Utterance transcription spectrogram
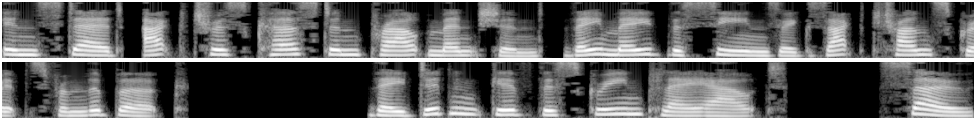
Instead, actress Kirsten Prout mentioned, they made the scenes exact transcripts from the book. They didn't give the screenplay out. So,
